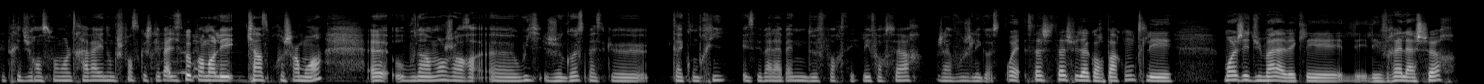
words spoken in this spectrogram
c'est très dur en ce moment le travail, donc je pense que je serai pas dispo pendant les 15 prochains mois. Euh, au bout d'un moment, genre, euh, oui, je gosse parce que tu as compris et c'est pas la peine de forcer. Les forceurs, j'avoue, je les gosse. Ouais, ça, ça je suis d'accord. Par contre, les... moi j'ai du mal avec les, les, les vrais lâcheurs.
